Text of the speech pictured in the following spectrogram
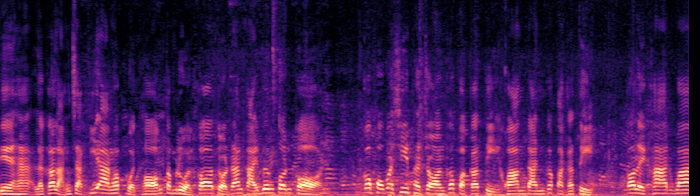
นี่นะฮะแล้วก็หลังจากที่อ้างว่าปวดท้องตำรวจก็ตรวจร่างกายเบื้องต้นก่อน ก็พบว่าชีพจรก็ปกติความดันก็ปกติ ก็เลยคาดว่า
